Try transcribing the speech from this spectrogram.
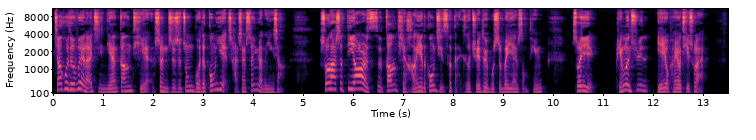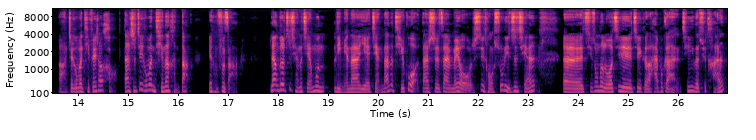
将会对未来几年钢铁甚至是中国的工业产生深远的影响。说它是第二次钢铁行业的供给侧改革，绝对不是危言耸听。所以评论区也有朋友提出来，啊，这个问题非常好，但是这个问题呢很大，也很复杂。亮哥之前的节目里面呢也简单的提过，但是在没有系统梳理之前，呃，其中的逻辑这个还不敢轻易的去谈。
